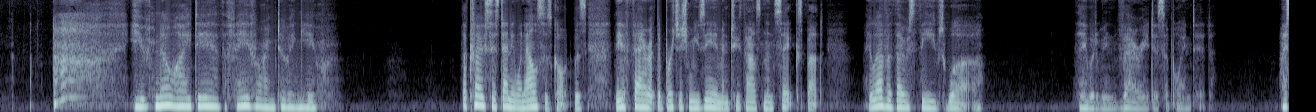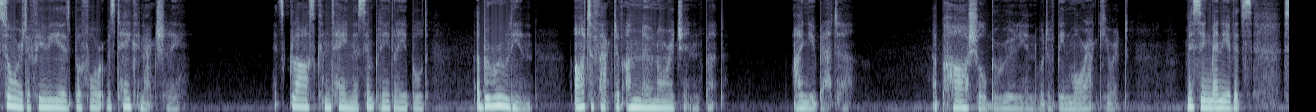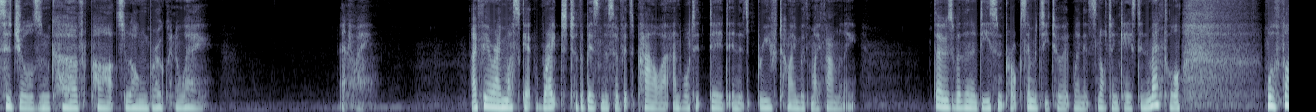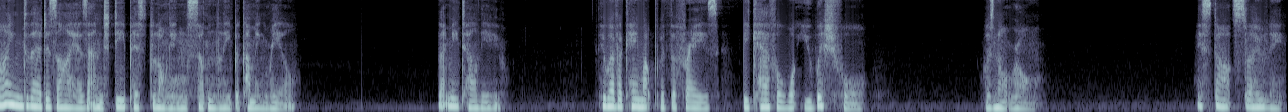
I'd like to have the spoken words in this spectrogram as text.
you've no idea the favour I'm doing you. The closest anyone else has got was the affair at the British Museum in 2006, but whoever those thieves were, they would have been very disappointed. I saw it a few years before it was taken, actually. Its glass container simply labelled a Beryllian, artifact of unknown origin, but I knew better. A partial Beryllian would have been more accurate, missing many of its sigils and curved parts long broken away. Anyway, I fear I must get right to the business of its power and what it did in its brief time with my family. Those within a decent proximity to it when it's not encased in metal will find their desires and deepest longings suddenly becoming real. Let me tell you, whoever came up with the phrase, be careful what you wish for, was not wrong. It starts slowly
